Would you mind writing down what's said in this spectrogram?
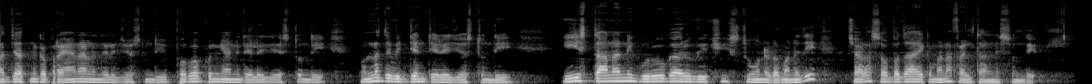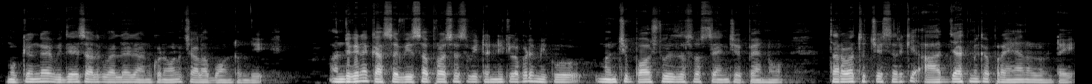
ఆధ్యాత్మిక ప్రయాణాలను తెలియజేస్తుంది పూర్వపుణ్యాన్ని తెలియజేస్తుంది ఉన్నత విద్యను తెలియజేస్తుంది. ఈ స్థానాన్ని గురువు గారు వీక్షిస్తూ ఉండడం అనేది చాలా శుభదాయకమైన ఫలితాలను ఇస్తుంది. ముఖ్యంగా విదేశాలకు వెళ్ళాలి అనుకునే వాళ్ళకి చాలా బాగుంటుంది. అందుకనే కాస్త వీసా ప్రాసెస్ వీటన్నిటిలో కూడా మీకు మంచి పాజిటివ్ రిజల్ట్స్ వస్తాయని చెప్పాను. తర్వాత వచ్చేసరికి ఆధ్యాత్మిక ప్రయాణాలు ఉంటాయి.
